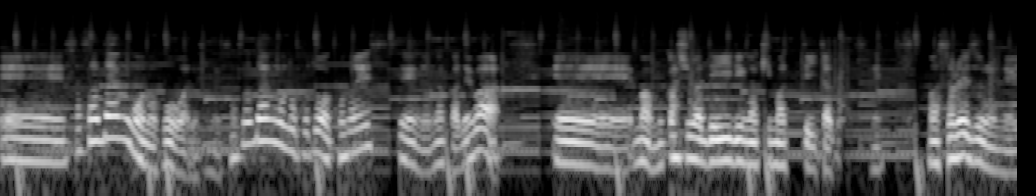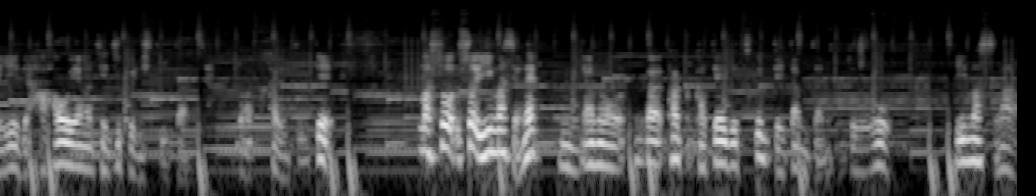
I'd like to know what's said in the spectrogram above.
えー、笹団子の方はですね、笹団子のことはこのエッセイの中では、えー、まあ昔は出入りが決まっていたと。まあそれぞれの家で母親が手作りしていたみたいなことが書かれていて、まあそう、そう言いますよね。うん。あの、各家庭で作っていたみたいなことを言いますが、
